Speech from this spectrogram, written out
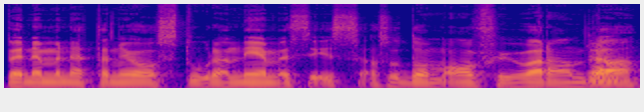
Benjamin Netanyahus stora nemesis. Alltså de avskyr varandra. Ja.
